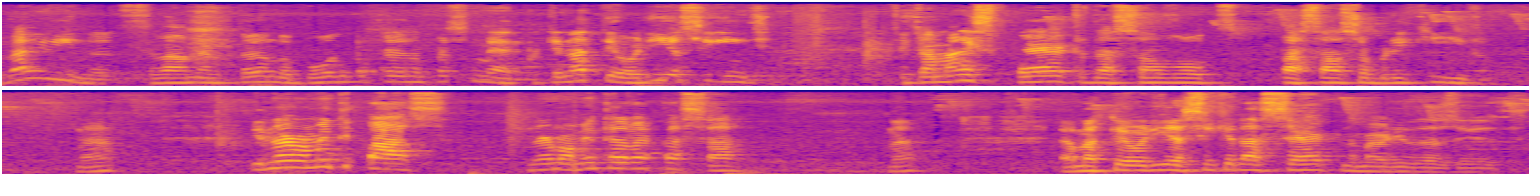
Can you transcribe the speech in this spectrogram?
vai indo, você vai aumentando o bolo para trazer no preço médio. Porque na teoria é o seguinte, fica mais perto da ação passar sobre equívoco, né? E normalmente passa. Normalmente ela vai passar, né? É uma teoria assim que dá certo na maioria das vezes.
